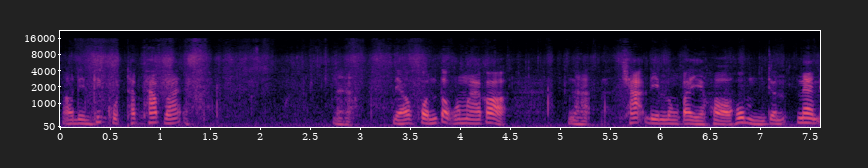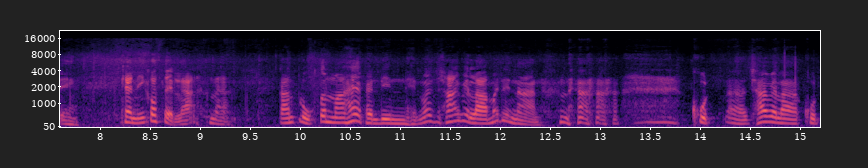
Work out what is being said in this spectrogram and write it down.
เอาดินที่ขุดทับทับไว้นะฮะเดี๋ยวฝนตกลงมาก็นะฮะชะดินลงไปห่อหุ้มจนแน่นเอง แค่นี้ก็เสร็จแล้วนะการปลูกต้นไม้ให้แผ่นดิน เห็นว่าใช้เวลาไม่ได้นานนะขุดใช้เวลาขุด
